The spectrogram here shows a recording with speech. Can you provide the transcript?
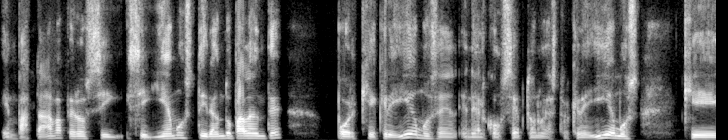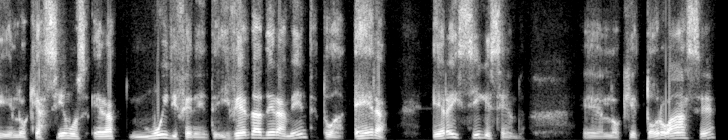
empataba, pero si, seguíamos tirando para adelante porque creíamos en, el concepto nuestro, creíamos que lo que hacíamos era muy diferente y verdaderamente era, era y sigue siendo. Eh, lo que Toro hace,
